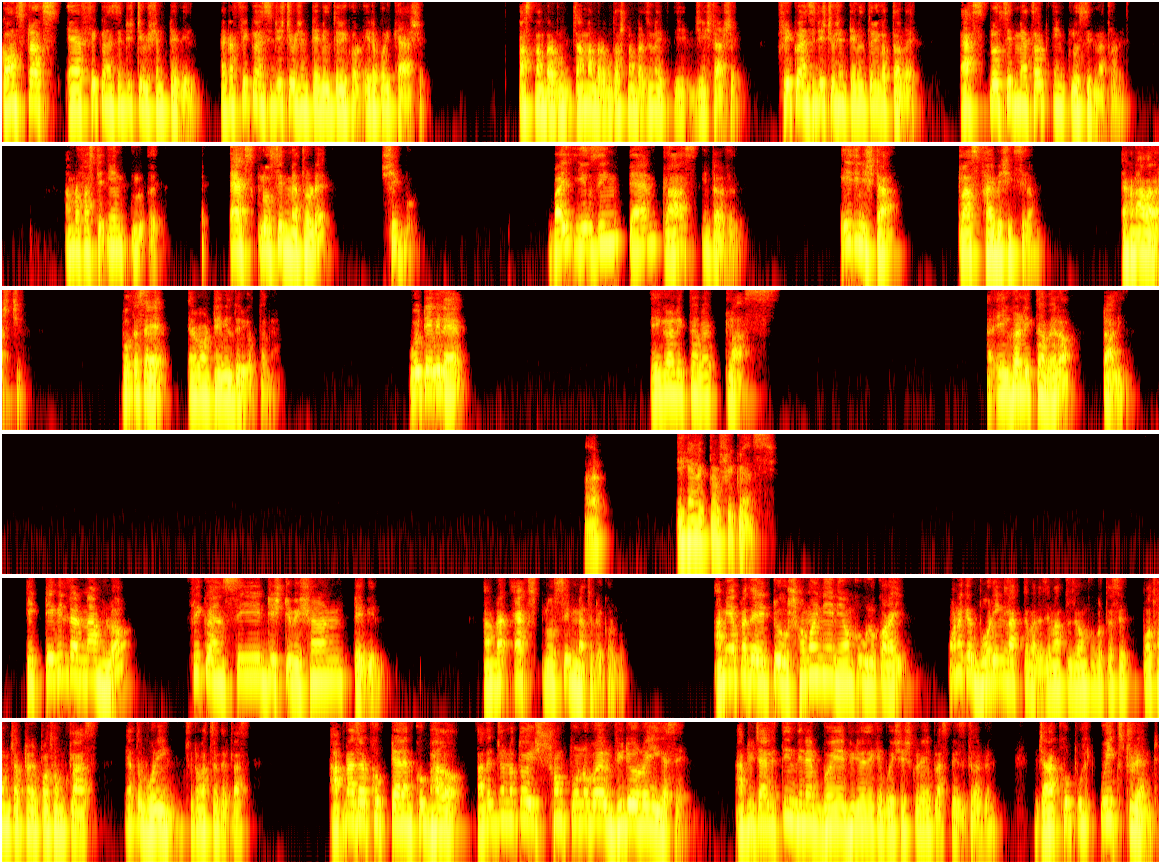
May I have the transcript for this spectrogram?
constructs a frequency distribution table একটা ফ্রিকোয়েন্সি ডিস্ট্রিবিউশন টেবিল তৈরি করো, এটা পরীক্ষায় আসে। পাঁচ নাম্বার এবং চার নাম্বার এবং দশ নাম্বার জন্য এই জিনিসটা আসে। ফ্রিকোয়েন্সি ডিস্ট্রিবিউশন টেবিল তৈরি করতে হবে। এক্সক্লুসিভ মেথড ইনক্লুসিভ মেথডে আমরা ফার্স্টে ইনক্লু এক্সক্লুসিভ মেথডে শিখব। By using ten class interval এই জিনিসটা ক্লাস ফাইভে শিখছিলাম। এখন আবার আসছে। বলতেছে, এরকম টেবিল তৈরি করতে হবে। ওই টেবিলে এই লিখতে হবে ক্লাস। আর এই ঘরে লিখতে হবে হলো টালি। আর এখানে লিখতে হবে ফ্রিকোয়েন্সি। এই টেবিলটার নাম হলো ফ্রিকোয়েন্সি ডিস্ট্রিবিউশন টেবিল। আমরা এক্সক্লুসিভ মেথডে করব। আমি আপনাদের একটু সময় নিয়ে নিয়ে অঙ্কগুলো করাই। অনেকের বোরিং লাগতে পারে, যে মাত্র যে অঙ্ক করতেছে, প্রথম চ্যাপ্টারের প্রথম ক্লাস, এত বোরিং, ছোট বাচ্চাদের ক্লাস। আপনার যারা খুব ট্যালেন্ট, খুব ভালো, তাদের জন্য তো এই সম্পূর্ণ বইয়ের ভিডিও রয়েই গেছে। আপনি চাইলে তিন দিনের বইয়ে ভিডিও দেখে বই শেষ করে প্লাস পেয়ে যেতে পারবেন। যারা খুব উইক স্টুডেন্ট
